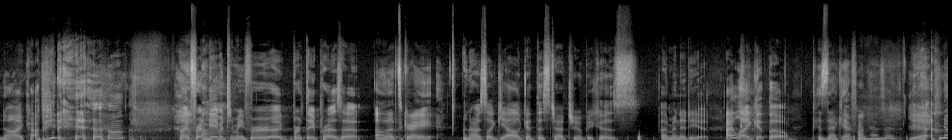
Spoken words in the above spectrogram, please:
No, I copied him. My friend gave it oh. to me for a birthday present, Oh, that's great. and I was like, "Yeah, I'll get this tattoo because I'm an idiot." I like it though. Because Zac Efron has it. Yeah. No,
